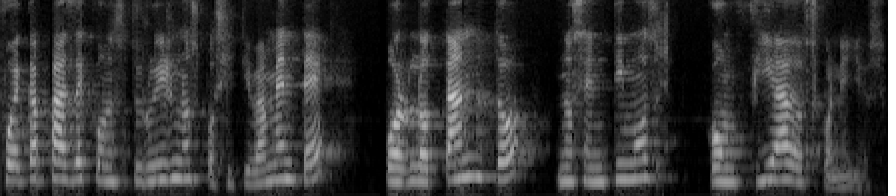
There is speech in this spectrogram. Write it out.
fue capaz de construirnos positivamente, por lo tanto, nos sentimos confiados con ellos.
